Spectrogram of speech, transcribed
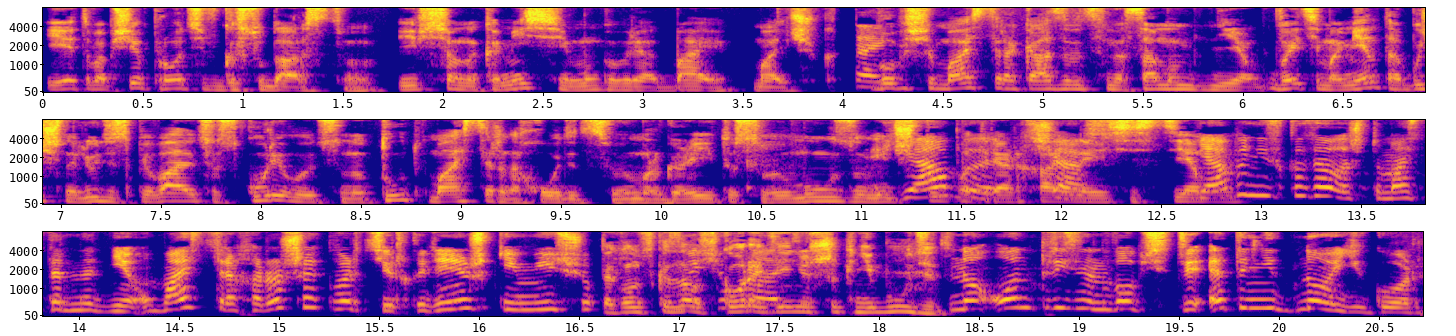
И это вообще против государства. И все, на комиссии ему говорят, бай, мальчик. Так. В общем, мастер оказывается на самом дне. В эти моменты обычно люди спиваются, скуриваются, но тут мастер находит свою Маргариту, свою музу, мечту, Я бы- патриархальная щас. система. Я бы не сказала, что мастер на дне. У мастера хорошая квартирка, денежки ему еще... Так он сказал, скоро платят. денежек не будет. Но он признан в обществе. Это не дно, Егор.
